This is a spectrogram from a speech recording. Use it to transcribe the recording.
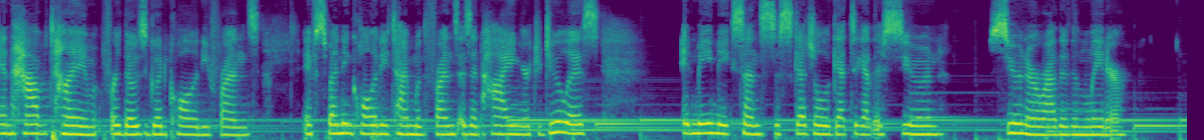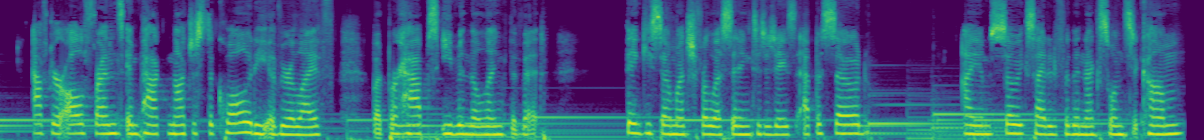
and have time for those good quality friends. If spending quality time with friends isn't high in your to do list, it may make sense to schedule a get together soon, sooner rather than later. After all, friends impact not just the quality of your life, but perhaps even the length of it. Thank you so much for listening to today's episode. I am so excited for the next ones to come.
